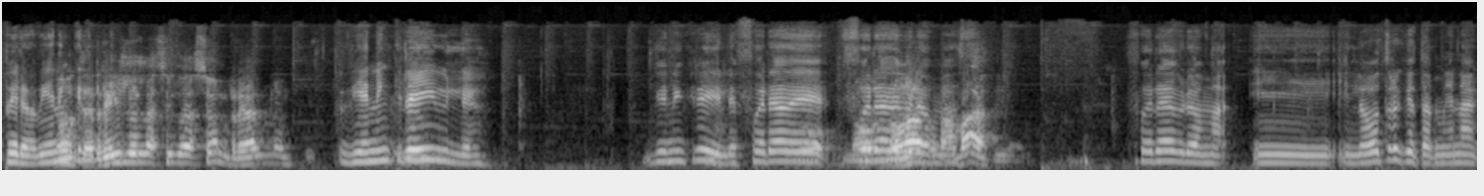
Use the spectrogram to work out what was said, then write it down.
Pero bien, No, incre- terrible la situación, realmente. bien increíble. Bien increíble, fuera de, No- fuera no de bromas. más. Fuera de broma. Y, y lo otro que también ha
